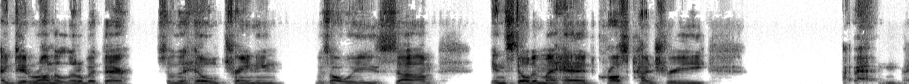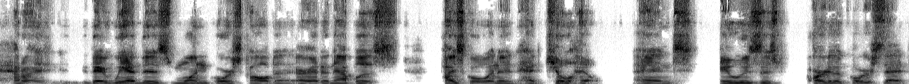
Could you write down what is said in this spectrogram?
I did run a little bit there. So the hill training was always um, instilled in my head, cross country. How do I? We had this one course called, uh, or at Annapolis High School, and it had Kill Hill. And it was this part of the course that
